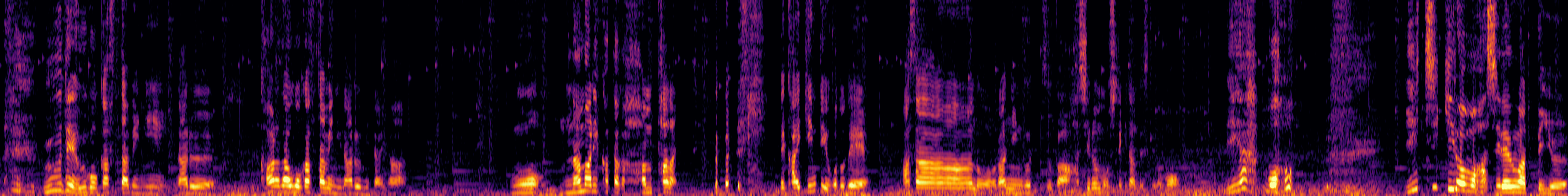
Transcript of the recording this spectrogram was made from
腕動かすためになる、体を動かすためになるみたいな、もう、鉛り方が半端ない。で、解禁っていうことで、朝のランニングっつうか、走るもしてきたんですけども、いや、もう、1キロも走れんわっていう、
